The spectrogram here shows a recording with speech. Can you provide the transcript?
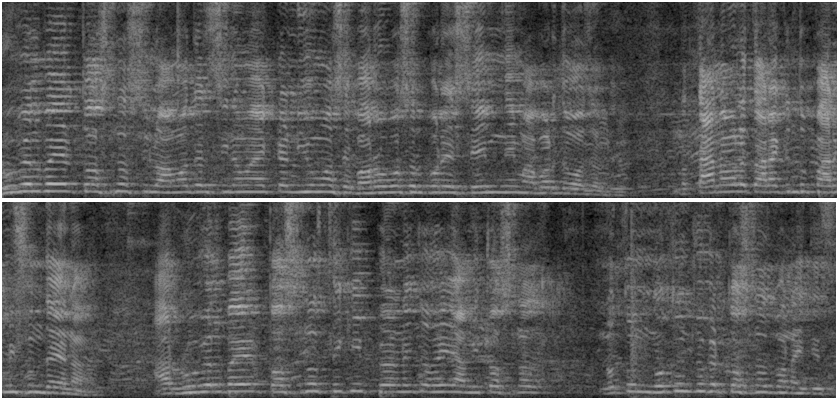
রুবেল ভাইয়ের তসনস ছিল, আমাদের সিনেমায় একটা নিয়ম আছে, বারো বছর পরে সেম নেম আবার দেওয়া যাবে। তা না হলে তারা কিন্তু পারমিশন দেয় না। আর রুবেল ভাইয়ের তসনস থেকেই প্রেরণিত হয়ে আমি তসনস নতুন নতুন যুগের তসনস বানাইতেছি।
